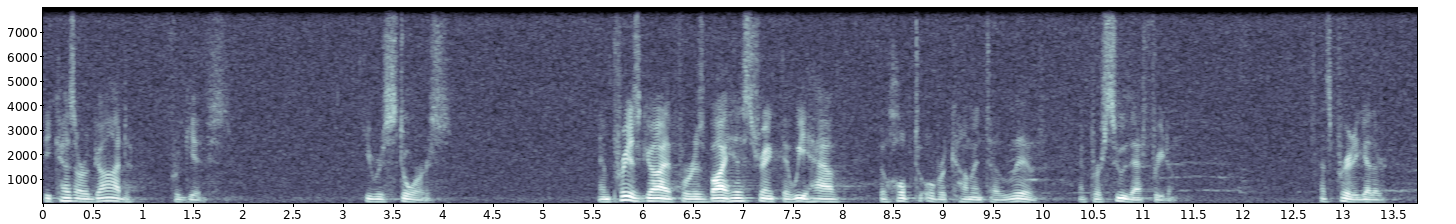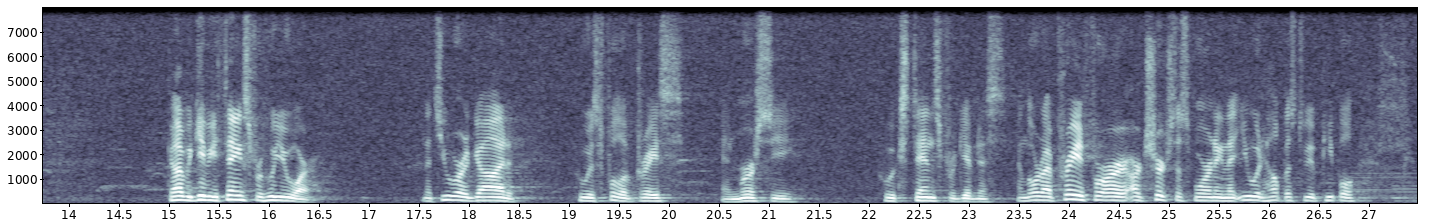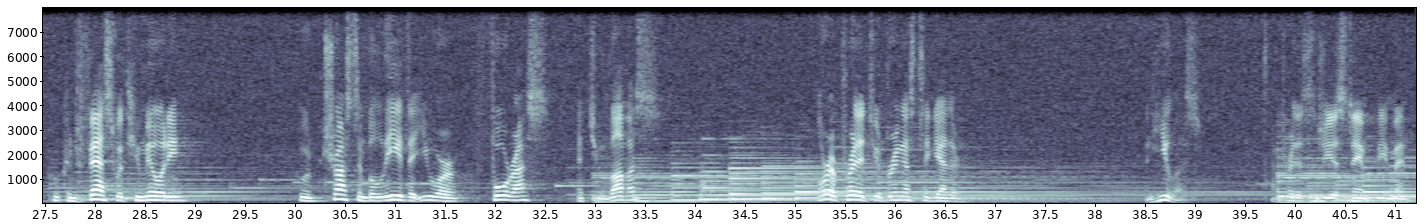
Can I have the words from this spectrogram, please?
Because our God forgives, He restores. And praise God, for it is by His strength that we have the hope to overcome and to live and pursue that freedom. Let's pray together. God, we give you thanks for who you are. That you are a God who is full of grace and mercy who extends forgiveness. And Lord, I pray for our, our church this morning that you would help us to be a people who confess with humility, who trust and believe that you are for us, that you love us. Lord, I pray that you bring us together and heal us. I pray this in Jesus' name. Amen.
